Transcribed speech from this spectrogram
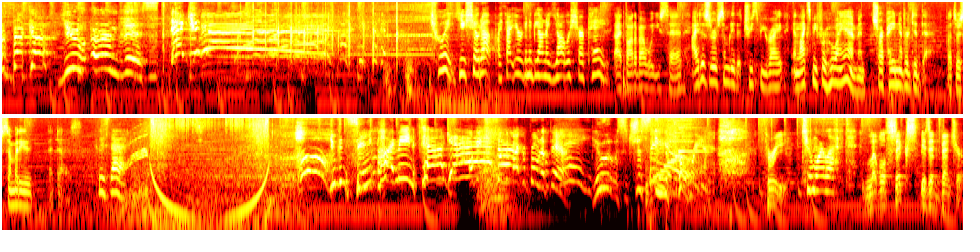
Rebecca, you earned this. Thank you! Troy, you showed up. I thought you were gonna be on a yacht with Sharpay. I thought about what you said. I deserve somebody that treats me right and likes me for who I am, and Sharpay never did that. But there's somebody that does. Who's that? You can sing? I mean, together! Okay, just put the microphone up there. Okay. Dude, it was just in the program. Three. Two more left. Level six is adventure.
